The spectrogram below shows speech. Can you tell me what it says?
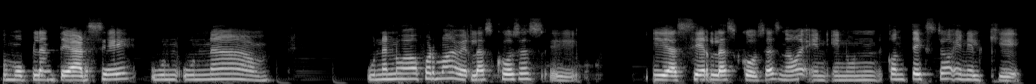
como plantearse un- una, una nueva forma de ver las cosas eh, y de hacer las cosas, ¿no? En, un contexto en el que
